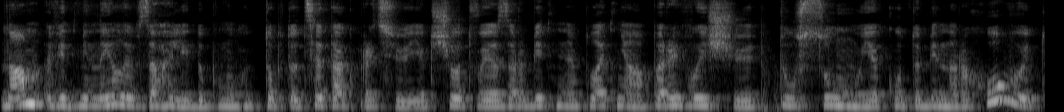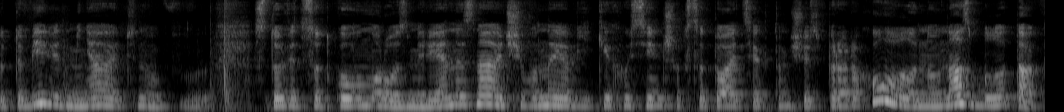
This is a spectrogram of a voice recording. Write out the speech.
нам відмінили взагалі допомогу. Тобто це так працює. Якщо твоя заробітна платня перевищує ту суму, яку тобі нараховують, то тобі відміняють ну, в 100% розмірі. Я не знаю, чи вони в якихось інших ситуаціях там щось перераховували, але у нас було так.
